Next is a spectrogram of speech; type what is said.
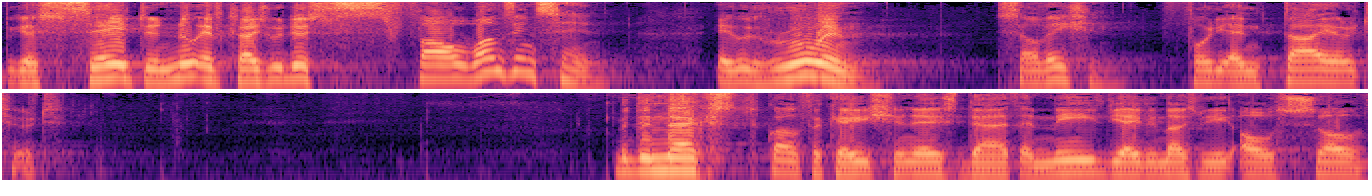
Because Satan knew if Christ would just fall once in sin, it would ruin salvation for the entire church. But the next qualification is that a mediator must be also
